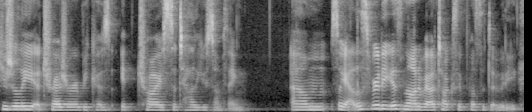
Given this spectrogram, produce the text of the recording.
usually a treasure because it tries to tell you something. Um, so, yeah, this really is not about toxic positivity.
